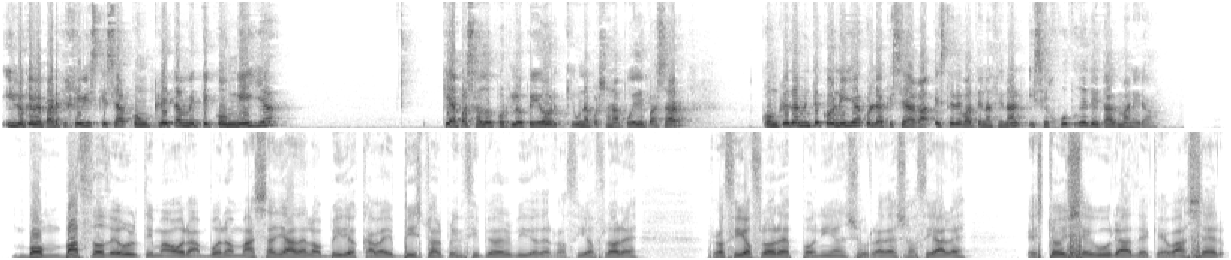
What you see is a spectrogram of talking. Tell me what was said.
y lo que me parece heavy es que sea concretamente con ella que ha pasado por lo peor que una persona puede pasar, concretamente con ella con la que se haga este debate nacional y se juzgue de tal manera. Bombazo de última hora. Bueno, más allá de los vídeos que habéis visto al principio del vídeo de Rocío Flores, Rocío Flores ponía en sus redes sociales, estoy segura de que va a ser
